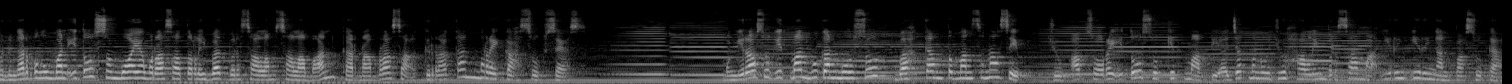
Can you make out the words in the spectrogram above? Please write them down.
Mendengar pengumuman itu, semua yang merasa terlibat bersalam-salaman karena merasa gerakan mereka sukses. Mengira Sukitman bukan musuh, bahkan teman senasib. Jumat sore itu Sukitman diajak menuju Halim bersama iring-iringan pasukan.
